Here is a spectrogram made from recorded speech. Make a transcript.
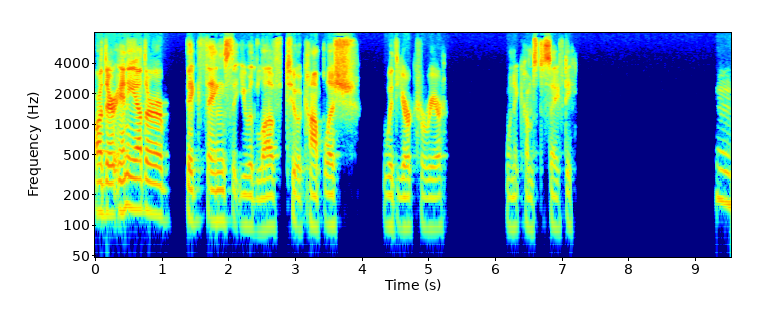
Are there any other big things that you would love to accomplish with your career when it comes to safety? Hmm.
